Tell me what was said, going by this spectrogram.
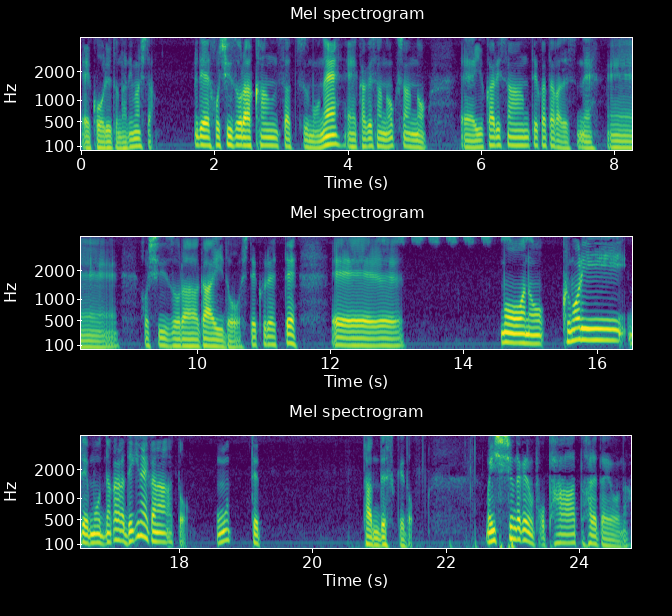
えー、交流となりました。で星空観察もね、えー、影さんの奥さんの、えー、ゆかりさんっていう方がですね、えー、星空ガイドをしてくれて、えー、もうあの曇りでもうなかなかできないかなと思ってたんですけど、まあ、一瞬だけでもこうパーッと晴れたような、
